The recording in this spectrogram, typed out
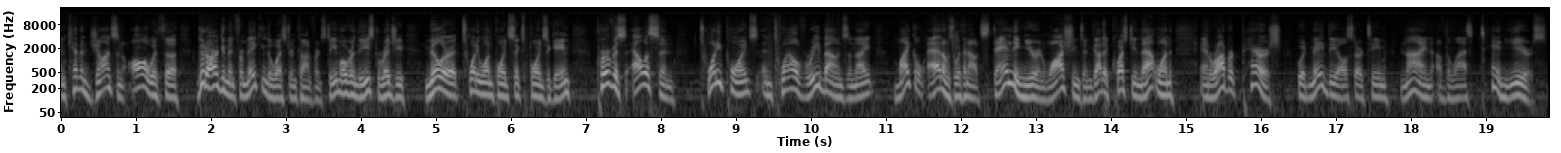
and Kevin Johnson, all with a good argument for making the Western Conference team. Over in the East, Reggie Miller at 21.6 points a game, Pervis Ellison 20 points and 12 rebounds a night. Michael Adams with an outstanding year in Washington. Got to question that one. And Robert Parish, who had made the All-Star team nine of the last 10 years.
